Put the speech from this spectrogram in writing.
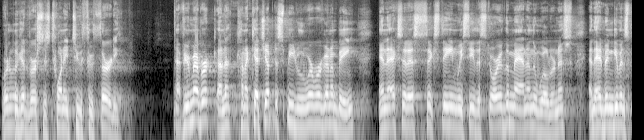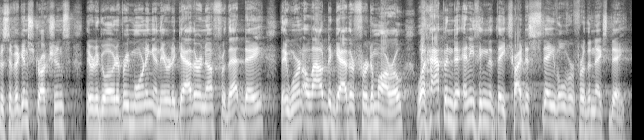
We're going to look at verses 22 through 30. Now, if you remember, kind of, kind of catch up to speed with where we're going to be. In Exodus 16, we see the story of the man in the wilderness, and they had been given specific instructions. They were to go out every morning and they were to gather enough for that day. They weren't allowed to gather for tomorrow. What happened to anything that they tried to stave over for the next day?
